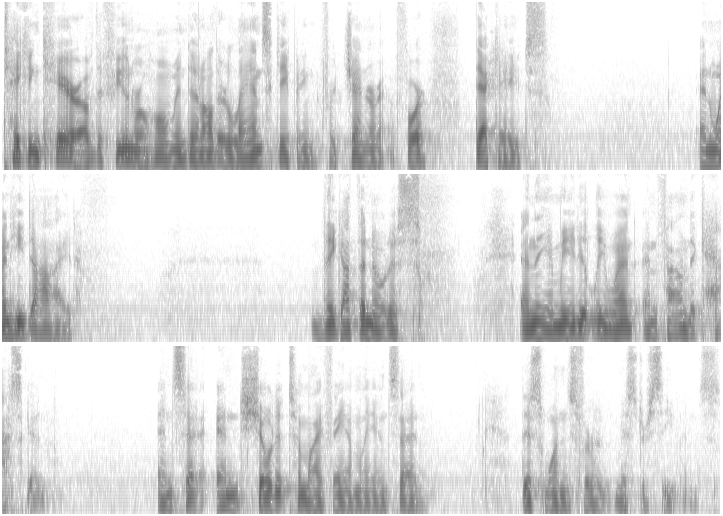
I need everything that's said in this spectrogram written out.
taken care of the funeral home and done all their landscaping for, gener- for decades. And when he died, they got the notice and they immediately went and found a casket and, said, and showed it to my family and said, This one's for Mr. Stevens.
